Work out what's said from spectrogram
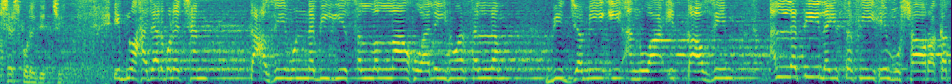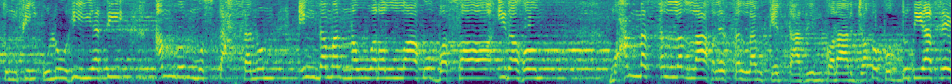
শেষ করে দিচ্ছি ইবনু হাজার বলেছেন তাজিমুন নবী সাল্লাল্লাহু আলাইহি ওয়াসাল্লাম بجميع أنواع التعظيم التي ليس فيه مشاركة في الألوهية أمر مستحسن عندما نور الله بصائرهم মোহাম্মদ সাল্লাহ সাল্লামকে তাজিম করার যত পদ্ধতি আছে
